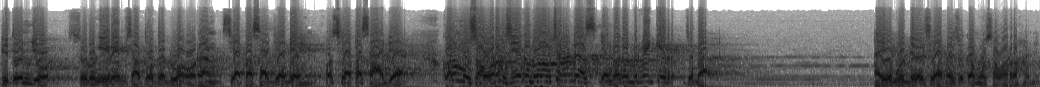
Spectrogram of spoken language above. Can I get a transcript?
ditunjuk suruh ngirim satu atau dua orang. Siapa saja deh. Kok siapa saja? Kalau musyawarah mestinya kan orang cerdas yang bakal berpikir. Coba. Ayo model siapa suka musyawarah ini?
